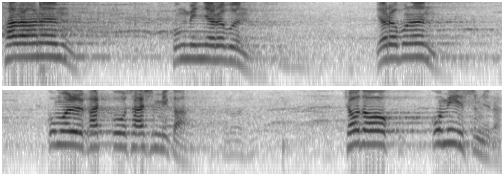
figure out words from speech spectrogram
사랑하는 국민 여러분, 여러분은 꿈을 갖고 사십니까? 저도 꿈이 있습니다.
